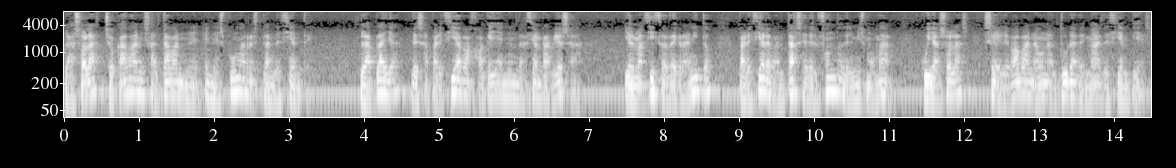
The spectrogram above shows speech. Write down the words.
Las olas chocaban y saltaban en espuma resplandeciente. La playa desaparecía bajo aquella inundación rabiosa y el macizo de granito parecía levantarse del fondo del mismo mar, cuyas olas se elevaban a una altura de más de cien pies.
